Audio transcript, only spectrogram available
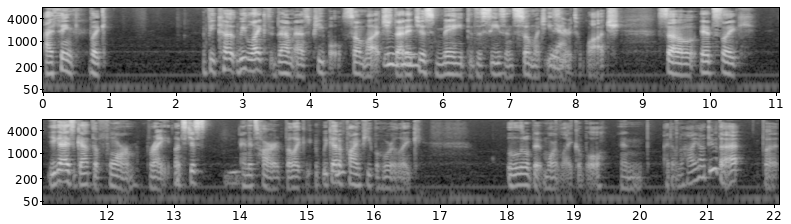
I think like because we liked them as people so much that it just made the season so much easier Yeah. to watch. So it's like you guys got the form right. Let's just and it's hard, but like we got to find people who are like a little bit more likable and I don't know how y'all do that, but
